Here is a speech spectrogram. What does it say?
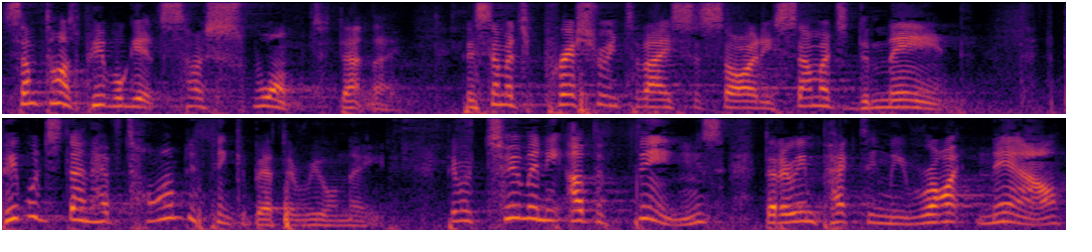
sometimes people get so swamped, don't they? There's so much pressure in today's society, so much demand. People just don't have time to think about the real need. There are too many other things that are impacting me right now.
